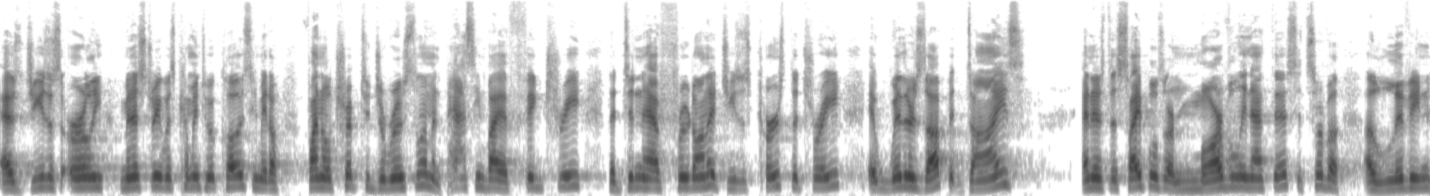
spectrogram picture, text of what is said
as Jesus' early ministry was coming to a close, he made a final trip to Jerusalem and passing by a fig tree that didn't have fruit on it, Jesus cursed the tree. It withers up, it dies. And his disciples are marveling at this. It's sort of a, a living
